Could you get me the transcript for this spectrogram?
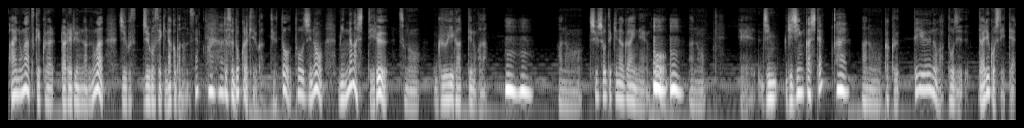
ああいうのが付け加えられるようになるのが 15, 15世紀半ばなんですね。はいはい。じゃあそれどっから来てるかっていうと当時のみんなが知っているその偶意画っていうのかな。うんうんあの抽象的な概念うを、んうん。あのえー人擬人化してはい。あの書くっていうのが当時大流行していて。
